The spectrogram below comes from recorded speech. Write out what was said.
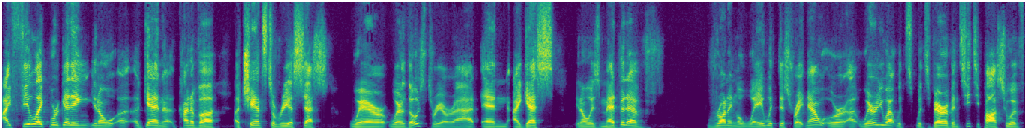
I feel like we're getting, you know, uh, again, a, kind of a, a chance to reassess where where those three are at. And I guess, you know, is Medvedev running away with this right now, or uh, where are you at with with Zverev and Tsitsipas, who have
